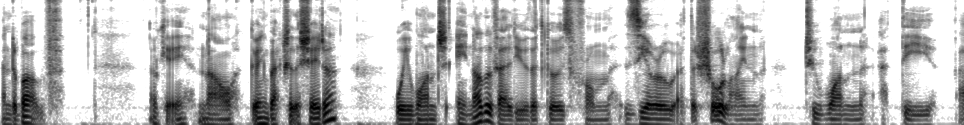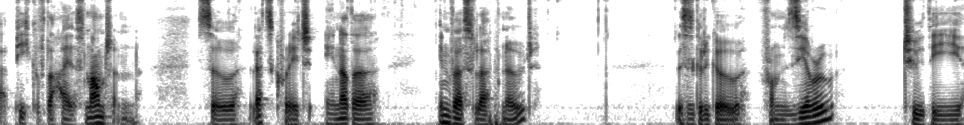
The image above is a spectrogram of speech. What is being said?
and above. Okay, now going back to the shader, we want another value that goes from 0 at the shoreline to 1 at the uh, peak of the highest mountain. So let's create another inverse lerp node. This is going to go from 0 to the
